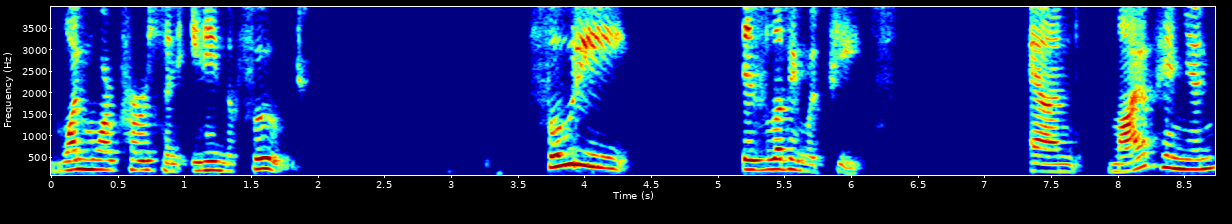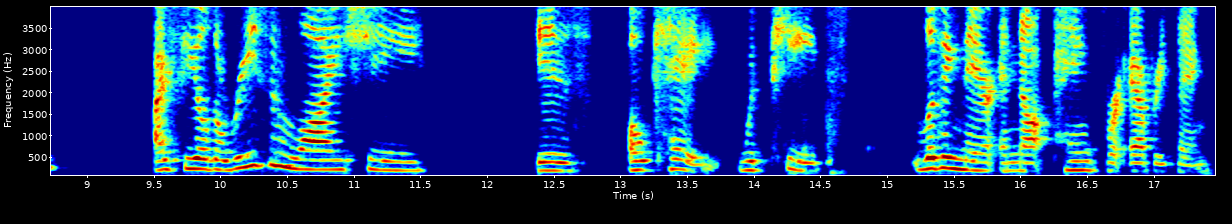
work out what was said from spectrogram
one more person eating the food. Foodie is living with Peetz. And my opinion, I feel the reason why she is okay with Peetz living there and not paying for everything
